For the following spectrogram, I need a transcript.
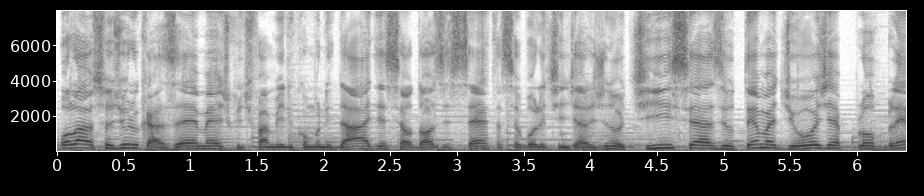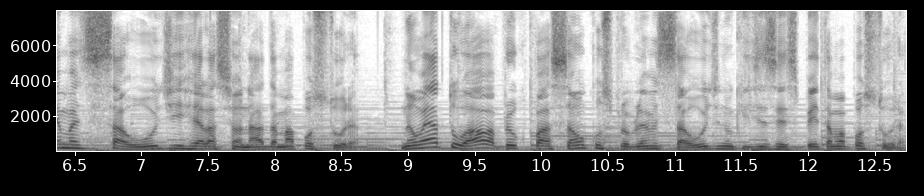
Olá, eu sou Júlio Cazé, médico de família e comunidade. Esse é o Dose Certa, seu boletim diário de notícias. E o tema de hoje é problemas de saúde relacionados à má postura. Não é atual a preocupação com os problemas de saúde no que diz respeito à má postura.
